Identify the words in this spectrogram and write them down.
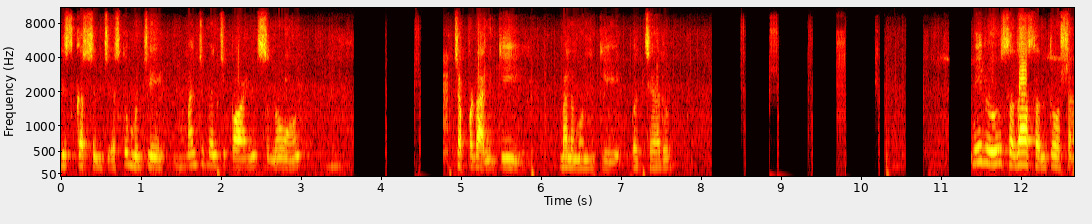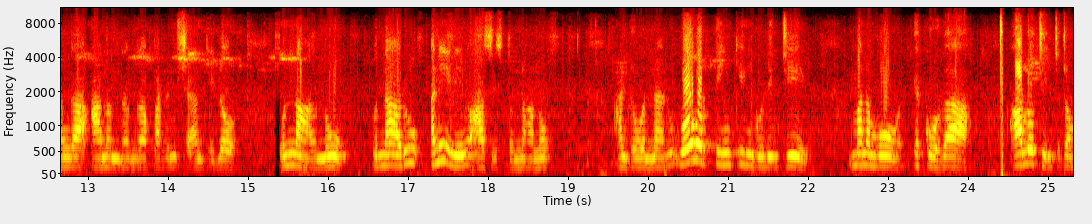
డిస్కషన్ చేస్తూ మంచి మంచి మంచి పాయింట్స్ను చెప్పడానికి మన ముందుకి వచ్చారు. మీరు సదా సంతోషంగా ఆనందంగా పరం శాంతిలో ఉన్నాను. ఉన్నారు అని నేను ఆశిస్తున్నాను. అంటూ ఉన్నారు. ఓవర్ థింకింగ్ గురించి మనము ఎక్కువగా ఆలోచించడం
